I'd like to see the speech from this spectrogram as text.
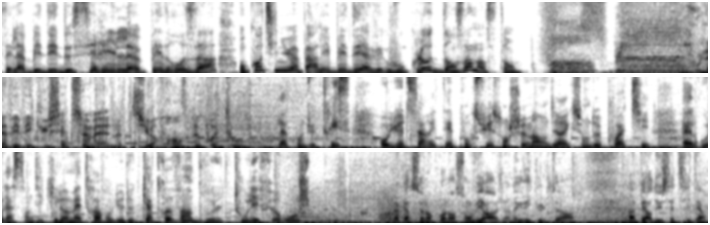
c'est la BD de Cyril Pedrosa. On continue à parler BD avec vous, Claude, dans un instant. Vous l'avez vécu cette semaine sur France Bleu Poitou. La conductrice, au lieu de s'arrêter, poursuit son chemin en direction de Poitiers. Elle roule à 110 km/h au lieu de 80, brûle tous les feux rouges. La personne en prenant son virage, un agriculteur, hein, a perdu cette citerne.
